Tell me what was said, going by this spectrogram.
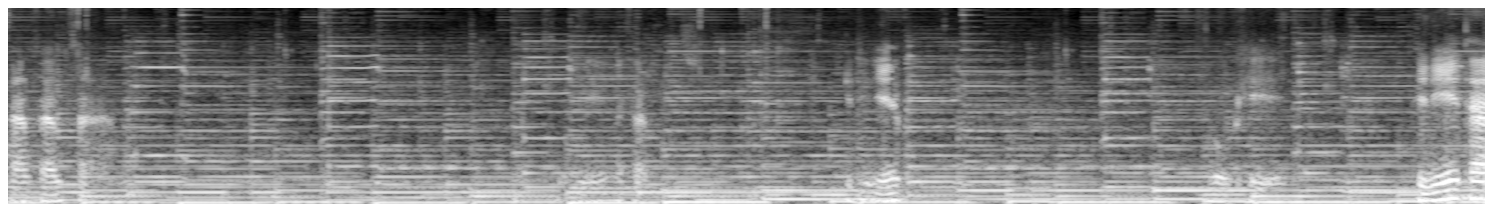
สามสามสามนี้นะครับ PDF โอเค ทีนี้ถ้า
